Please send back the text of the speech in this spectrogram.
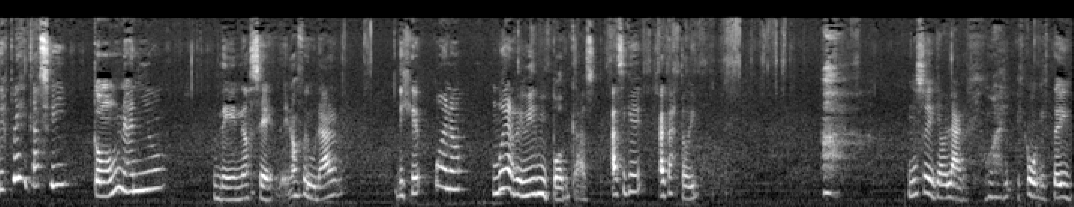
después de casi como un año de no sé, de no figurar, dije, bueno, voy a revivir mi podcast. Así que acá estoy. No sé de qué hablar, igual, es como que estoy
